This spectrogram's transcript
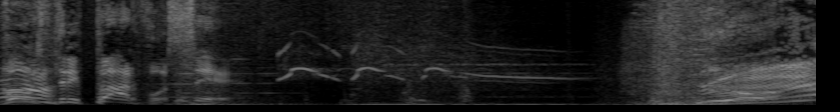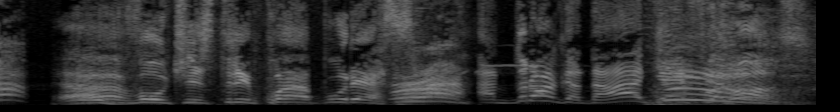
Vou estripar você. Ah, vou te estripar por essa. A droga da águia é feroz.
